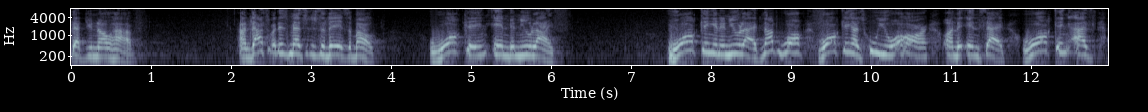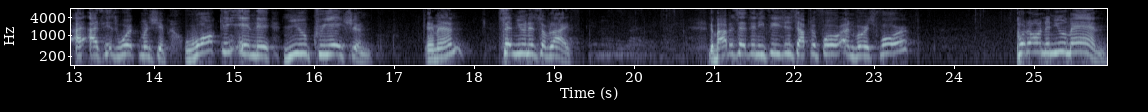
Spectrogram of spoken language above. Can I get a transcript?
that you now have. And that's what this message today is about. Walking in the new life. Walking in a new life, not walk, walking as who you are on the inside, walking as, as his workmanship, walking in the new creation. Amen? Say newness of life. The Bible says in Ephesians chapter 4 and verse 4, put on the new man,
